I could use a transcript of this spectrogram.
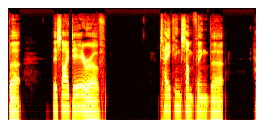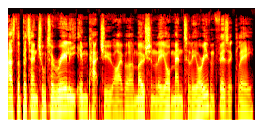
But this idea of taking something that has the potential to really impact you either emotionally or mentally or even physically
